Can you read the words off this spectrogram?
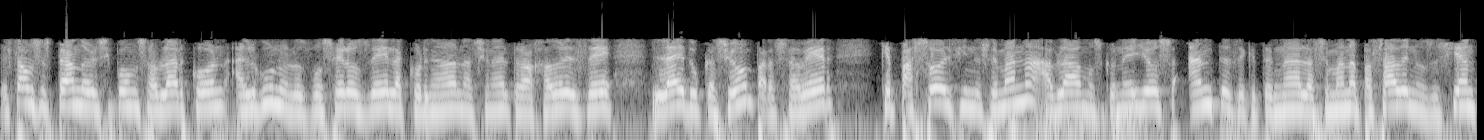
Estamos esperando a ver si podemos hablar con alguno de los voceros de la Coordinadora Nacional de Trabajadores de la Educación para saber qué pasó el fin de semana. Hablábamos con ellos antes de que terminara la semana pasada y nos decían,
